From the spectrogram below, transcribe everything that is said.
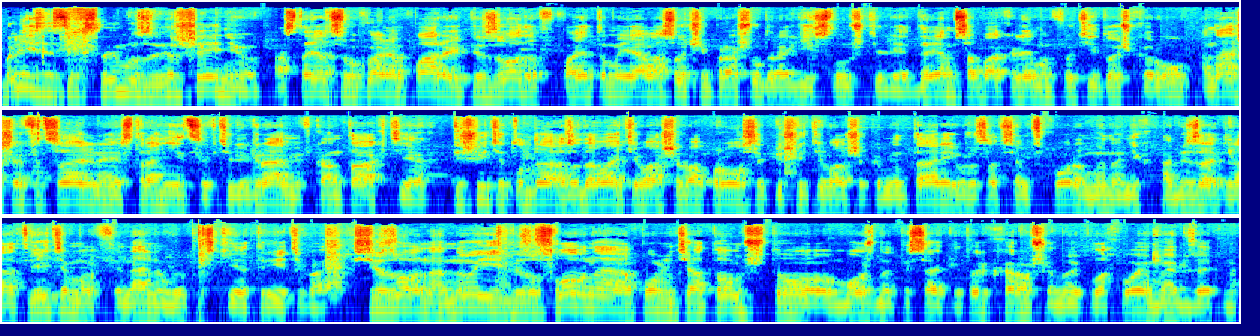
близится к своему завершению. Остается буквально пара эпизодов, поэтому я вас очень прошу, дорогие слушатели, dmsobakalemonfuti.ru, наши официальные страницы в Телеграме, ВКонтакте. Пишите туда, задавайте ваши вопросы, пишите ваши комментарии. Уже совсем совсем скоро мы на них обязательно ответим в финальном выпуске третьего сезона. Ну и, безусловно, помните о том, что можно писать не только хорошее, но и плохое. Мы обязательно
